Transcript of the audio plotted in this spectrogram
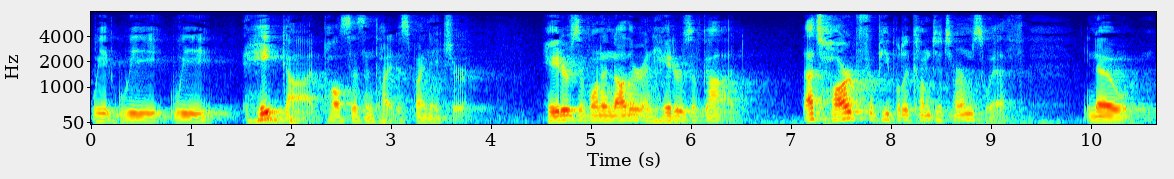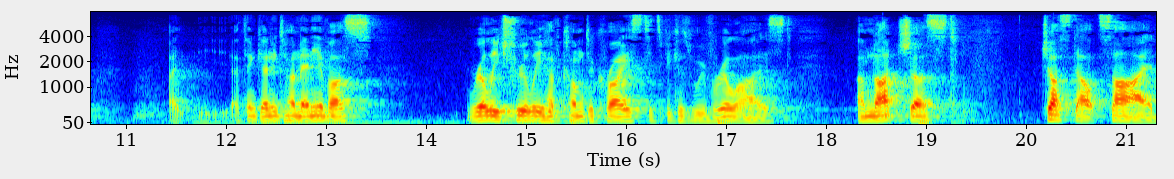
we, we, we hate God, Paul says in Titus, by nature. Haters of one another and haters of God. That's hard for people to come to terms with. You know, I, I think anytime any of us really truly have come to Christ, it's because we've realized I'm not just just outside,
